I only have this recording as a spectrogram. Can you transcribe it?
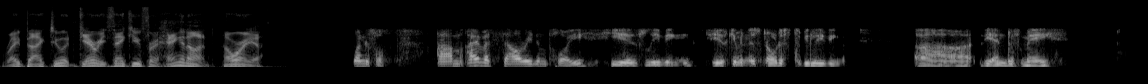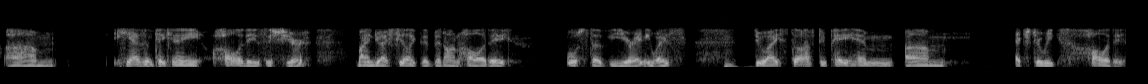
Right back to it. Gary, thank you for hanging on. How are you? Wonderful. Um, I have a salaried employee. He is leaving. He has given his notice to be leaving uh, the end of May. Um, he hasn't taken any holidays this year. Mind you, I feel like they've been on holiday most of the year, anyways. Do I still have to pay him um, extra weeks holidays?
